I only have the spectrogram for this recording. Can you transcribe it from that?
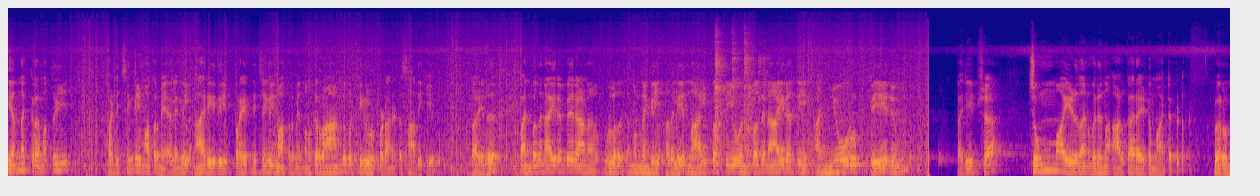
എന്ന ക്രമത്തിൽ പഠിച്ചെങ്കിൽ മാത്രമേ അല്ലെങ്കിൽ ആ രീതിയിൽ പ്രയത്നിച്ചെങ്കിൽ മാത്രമേ നമുക്ക് റാങ്ക് പട്ടികയിൽ ഉൾപ്പെടാനായിട്ട് സാധിക്കുകയുള്ളൂ. അതായത് ഇപ്പം അൻപതിനായിരം പേരാണ് ഉള്ളത് എന്നുണ്ടെങ്കിൽ അതിൽ നാൽപ്പത്തി ഒൻപതിനായിരത്തി അഞ്ഞൂറ് പേരും പരീക്ഷ ചുമ്മാ എഴുതാൻ വരുന്ന ആൾക്കാരായിട്ട് മാറ്റപ്പെടും. വെറും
